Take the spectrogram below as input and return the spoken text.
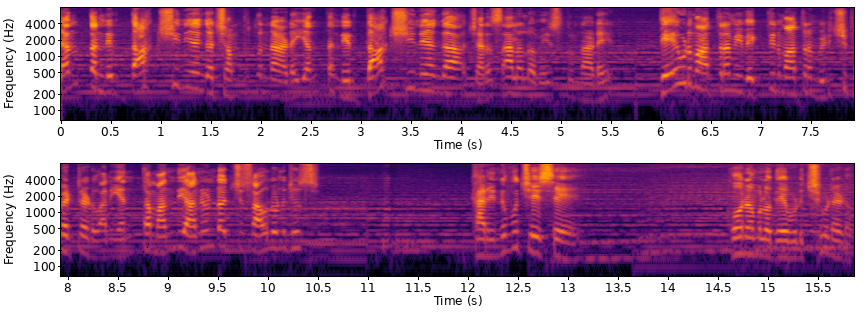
ఎంత నిర్దాక్షిణ్యంగా చంపుతున్నాడే ఎంత నిర్దాక్షిణ్యంగా చెరసాలలో వేస్తున్నాడే. దేవుడు మాత్రం ఈ వ్యక్తిని మాత్రం విడిచిపెట్టాడు. అని ఎంతమంది అనుండొచ్చు సౌలును చూసి. కానీ నువ్వు చేసే కోణములో దేవుడు చూడడు.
